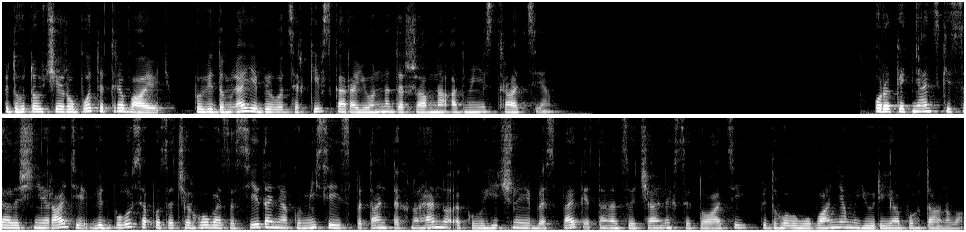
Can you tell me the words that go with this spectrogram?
Підготовчі роботи тривають. повідомляє Білоцерківська районна державна адміністрація. У Рокетнянській селищній раді відбулося позачергове засідання комісії з питань техногенно-екологічної безпеки та надзвичайних ситуацій під головуванням Юрія Богданова.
